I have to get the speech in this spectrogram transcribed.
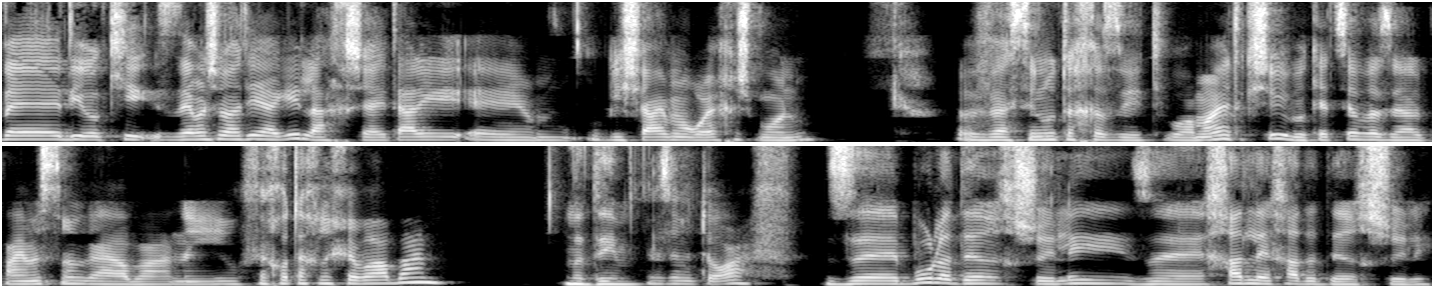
בדיוק כי זה מה שבאתי להגיד לך שהייתה לי אה, פגישה עם הרואה חשבון ועשינו תחזית והוא אמר לי תקשיבי בקצב הזה 2024 אני הופך אותך לחברה בע"מ מדהים. זה מטורף. זה בול הדרך שלי, זה אחד לאחד הדרך שלי.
